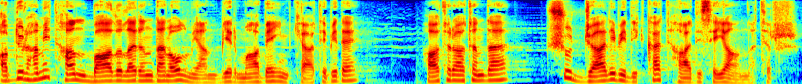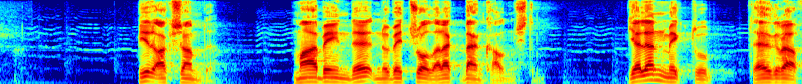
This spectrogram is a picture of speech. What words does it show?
Abdülhamit Han bağlılarından olmayan bir mabeyn katibi de hatıratında şu calibi dikkat hadiseyi anlatır. Bir akşamdı. Mabeyn'de nöbetçi olarak ben kalmıştım. Gelen mektup, telgraf,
